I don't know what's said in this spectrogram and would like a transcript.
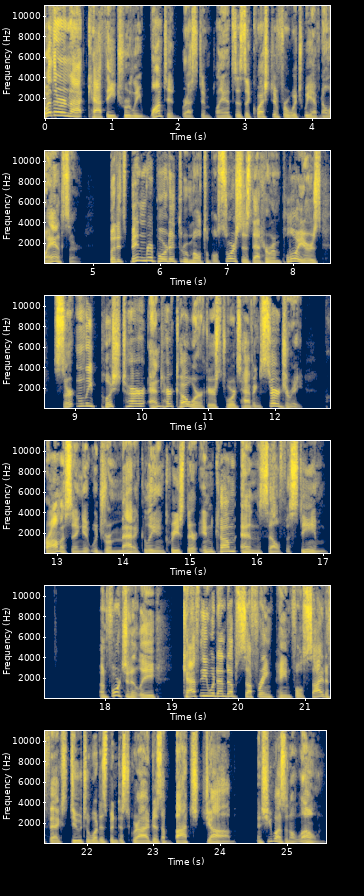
Whether or not Kathy truly wanted breast implants is a question for which we have no answer, but it's been reported through multiple sources that her employers certainly pushed her and her coworkers towards having surgery, promising it would dramatically increase their income and self esteem. Unfortunately, Kathy would end up suffering painful side effects due to what has been described as a botched job, and she wasn't alone.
